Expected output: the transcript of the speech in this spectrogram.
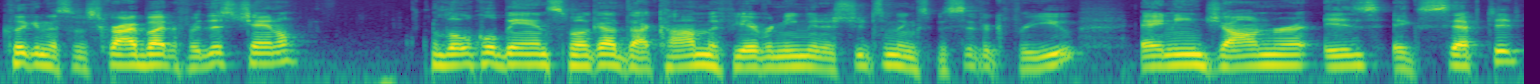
clicking the subscribe button for this channel localbandsmokeout.com if you ever need me to shoot something specific for you. Any genre is accepted.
